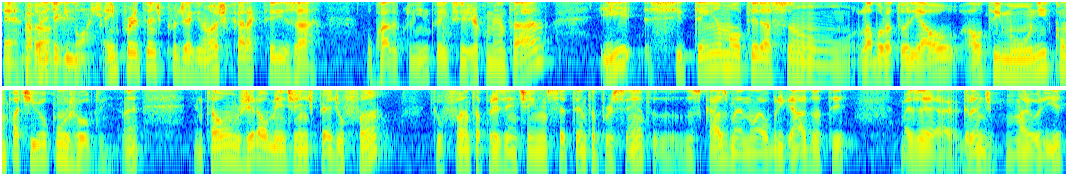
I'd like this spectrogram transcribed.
É, para então, fazer diagnóstico. É importante para o diagnóstico caracterizar o quadro clínico aí que vocês já comentaram e se tem uma alteração laboratorial autoimune compatível com o Jogren, né? Então, geralmente a gente pede o FAN, que o FAN está presente em uns 70% dos casos, mas não é obrigado a ter, mas é a grande maioria.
